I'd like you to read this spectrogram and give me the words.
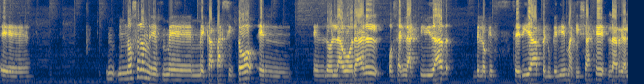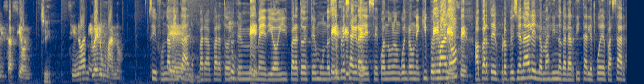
eh, no solo me, me- me capacitó en, en lo laboral, o sea, en la actividad de lo que sería peluquería y maquillaje, la realización, Sí. sino a nivel humano. Sí, fundamental Eh, para, para todo este sí. medio y para todo este mundo. Sí, Siempre sí, se sí. agradece cuando uno encuentra un equipo Sí, humano, sí, sí. aparte de profesional, es lo más lindo que al artista le puede pasar.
